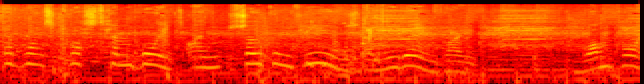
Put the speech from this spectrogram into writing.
10 points, plus 10 points. I'm so confused. And we win by one point.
